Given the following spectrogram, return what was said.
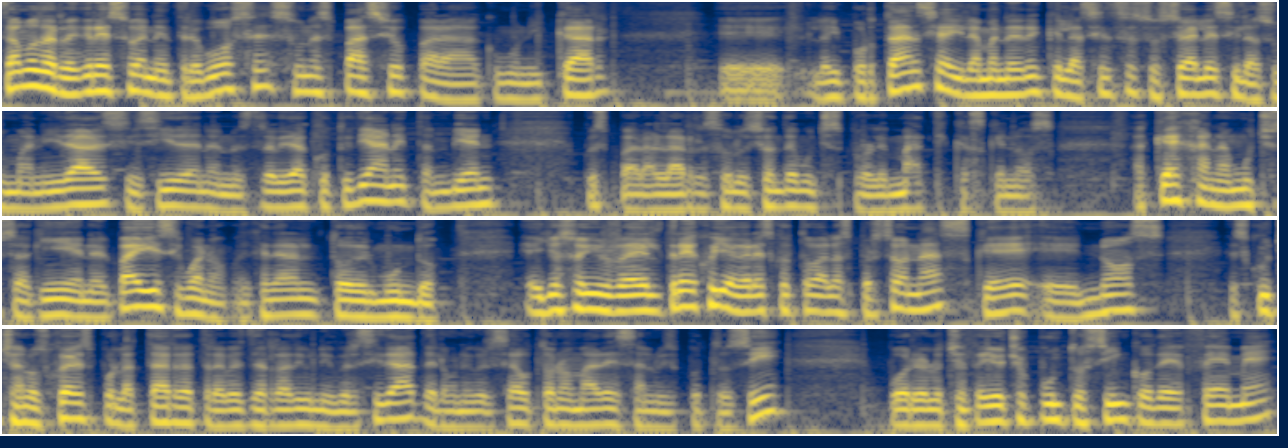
Estamos de regreso en Entre Voces, un espacio para comunicar eh, la importancia y la manera en que las ciencias sociales y las humanidades inciden en nuestra vida cotidiana y también pues para la resolución de muchas problemáticas que nos aquejan a muchos aquí en el país y bueno, en general en todo el mundo. Eh, yo soy Israel Trejo y agradezco a todas las personas que eh, nos escuchan los jueves por la tarde a través de Radio Universidad, de la Universidad Autónoma de San Luis Potosí, por el 88.5 de FM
